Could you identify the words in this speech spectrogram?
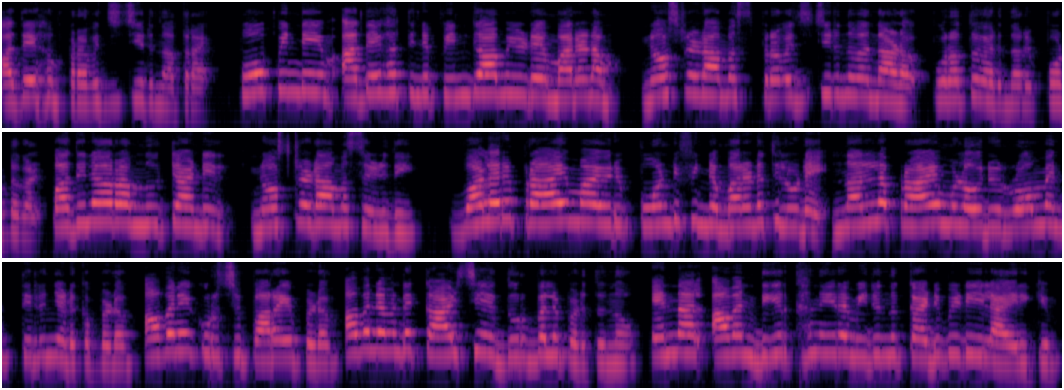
അദ്ദേഹം പ്രവചിച്ചിരുന്നത്രേ. പോപ്പിന്റെയും അദ്ദേഹത്തിന്റെ പിൻഗാമിയുടെ മരണം നോസ്ട്രഡാമസ് പ്രവചിച്ചിരുന്നുവെന്നാണ് പുറത്തുവരുന്ന റിപ്പോർട്ടുകൾ. പതിനാറാം നൂറ്റാണ്ടിൽ നോസ്ട്രഡാമസ് എഴുതി വളരെ പ്രായമായ ഒരു പോണ്ടിഫിന്റെ മരണത്തിലൂടെ നല്ല പ്രായമുള്ള ഒരു റോമൻ തിരഞ്ഞെടുക്കപ്പെടും. അവനെ കുറിച്ച് പറയപ്പെടും. അവൻ അവന്റെ കാഴ്ചയെ ദുർബലപ്പെടുത്തുന്നു. എന്നാൽ അവൻ ദീർഘനേരം ഇരുന്ന് കടിപിടിയിലായിരിക്കും.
